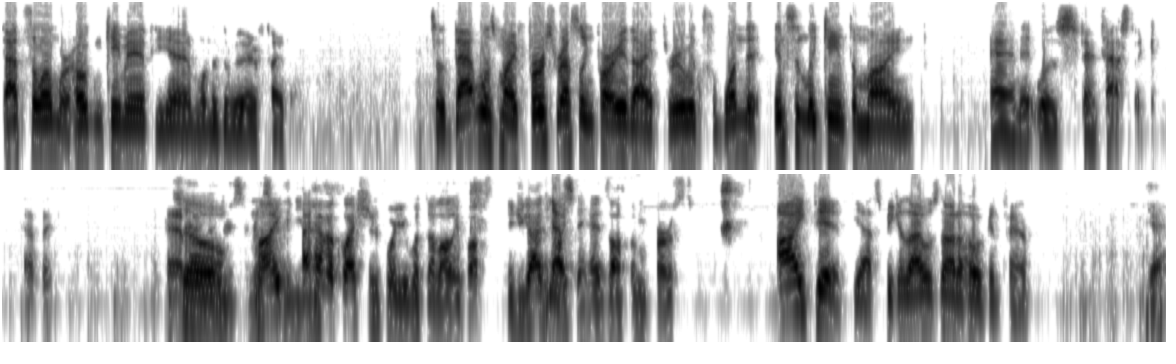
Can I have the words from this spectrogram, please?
That's the one where Hogan came in at the end, won the WWF title. So that was my first wrestling party that I threw. It's the one that instantly came to mind, and it was fantastic. Epic. So, Mike, I have a question for you with the lollipops. Did you guys Yes. bite the heads off them first? I did, yes, because I was not a Hogan fan. Yeah.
